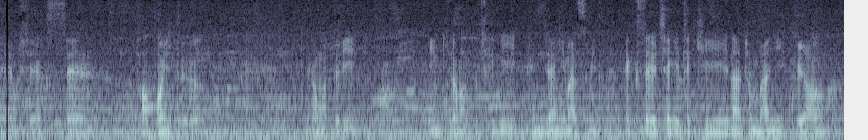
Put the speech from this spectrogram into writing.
네, 역시 엑셀, 파워포인트 이런 것들이 인기가 많고 책이 굉장히 많습니다. 엑셀 책이 특히나 좀 많이 있고요.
